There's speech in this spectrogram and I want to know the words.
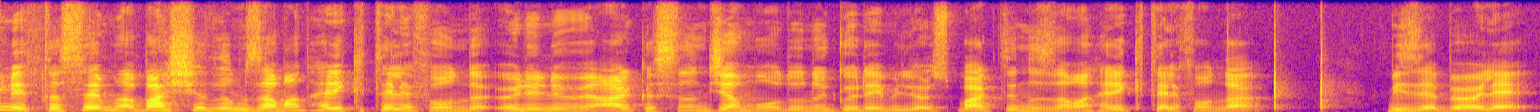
Şimdi tasarımla başladığım zaman her iki telefonda önünün ve arkasının cam olduğunu görebiliyoruz. Baktığınız zaman her iki telefonda bize böyle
